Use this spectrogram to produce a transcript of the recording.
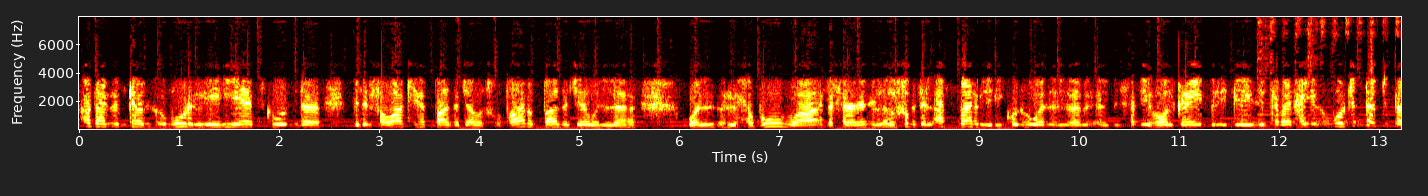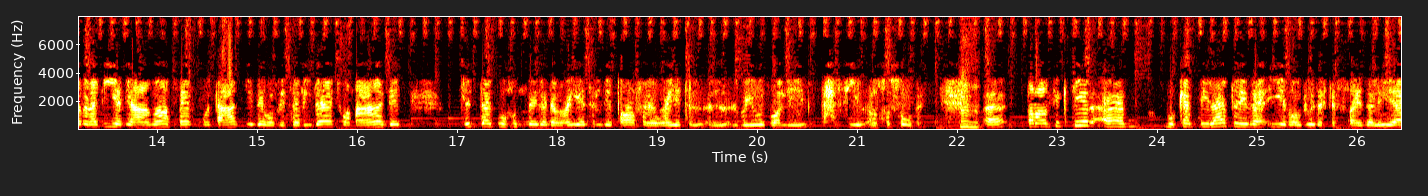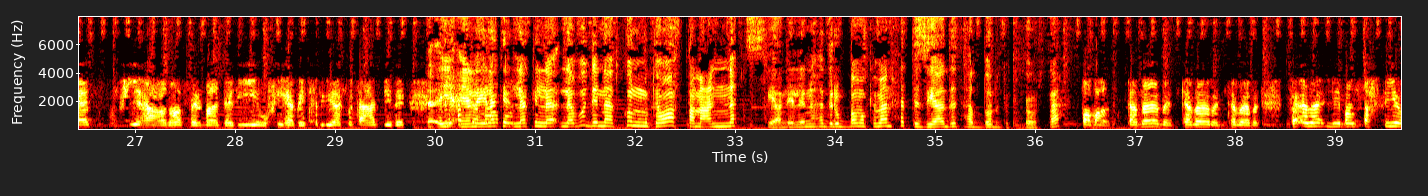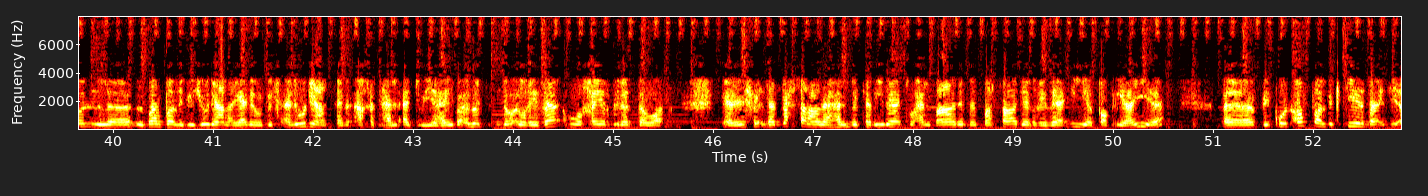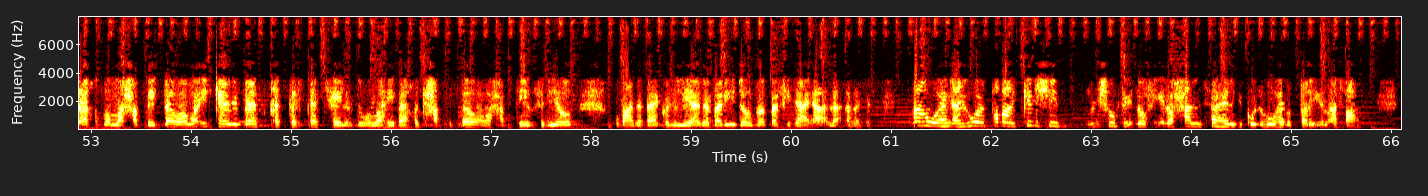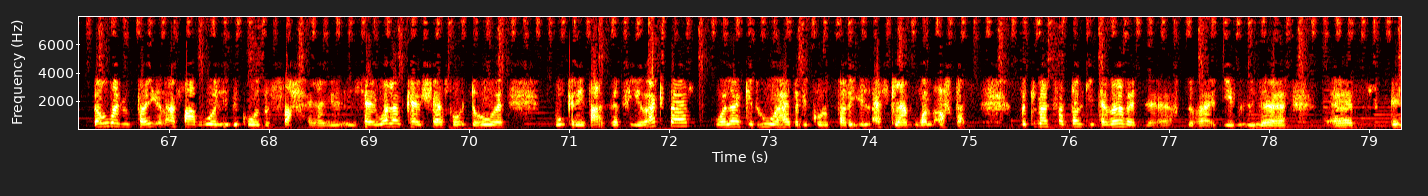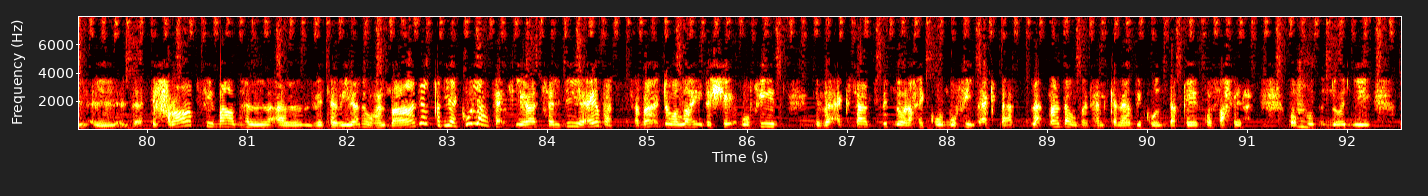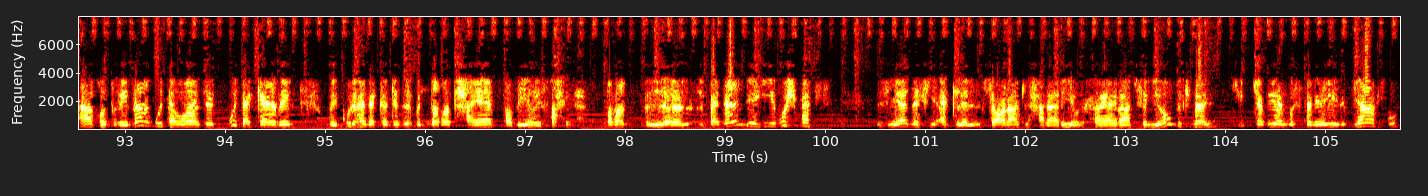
قدر الإمكان الأمور اللي هي تكون من الفواكه الطازجة والخضار الطازجة وال والحبوب ومثلا الخبز الاسمر اللي بيكون هو اللي بنسميه هول جرين بالإنجليزي كمان. هي الأمور جدا جدا غنية بعناصر متعددة وفيتامينات ومعادن. جدا مهمه لنوعيه اللطاف ونوعية البيوض ولتحسين الخصوبه. آه طبعا في كثير آه مكملات غذائية موجودة في الصيدليات وفيها عناصر معدنيه وفيها فيتامينات متعددة. يعني لكن لكن لابد إنها تكون متوافقة مع النقص يعني لأنه هذه ربما كمان حتى زيادتها تضر دكتور صح؟ طبعا تماما تماما تماما فأنا اللي بنصح فيه المرضى اللي بيجوني على العياده وبيسألوني عن أخذ هالأدوية هي بقول إنه الغذاء هو خير من الدواء. يعني إذا بنحصل على هالفيتامينات وهالمعادن من مصادر غذائية طبيعية آه بيكون أفضل بكثير ما اني أخذ والله حبة دواء وإن كان الناس قد تستسهل إنه والله باخذ حبة دواء وحبتين في اليوم وبعدها باكل اللي أنا بريده ما في داعي أقلق ابدا. ما هو يعني هو طبعا كل شيء بنشوف إنه في له حل سهل بيكون هو هذا الطريق الأصعب. دوما الطريق الأصعب هو اللي بيكون الصح يعني الإنسان ولو كان شافه إنه هو ممكن يتعذب فيه أكثر ولكن هو هذا بيكون الطريق الأسلم والأفضل. مثل ما تفضلتي تماما الإفراط في بعض الفيتامينات وهالمعادن قد يكون له تأثيرات سلبية أيضا. فما انه والله إذا شيء مفيد إذا أكثرت منه راح يكون مفيد أكثر. لا ما دوما هالكلام بيكون دقيق وصحيح. المفروض إنه إني آخذ غذاء متوازن متكامل ويكون هذا كجزء من نمط حياة طبيعي صحيح. طبعا البدانه هي مش بس زيادة في أكل السعرات الحرارية والحرارات في اليوم مثل ما جميع المستمعين بيعرفوا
